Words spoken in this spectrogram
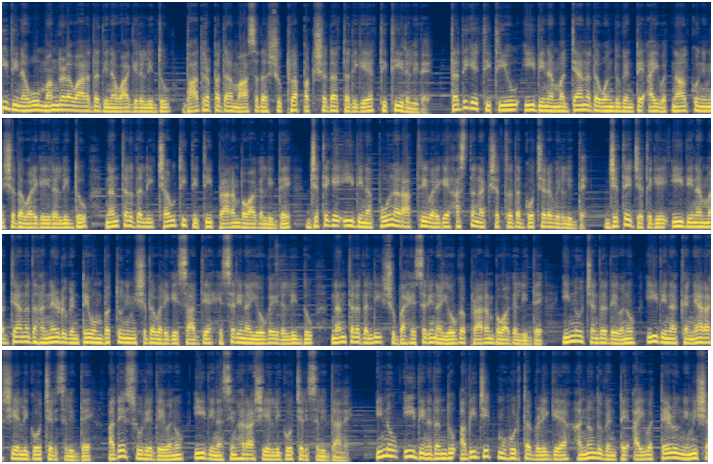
ಈ ದಿನವು ಮಂಗಳವಾರದ ದಿನವಾಗಿರಲಿದ್ದು ಭಾದ್ರಪದ ಮಾಸದ ಶುಕ್ಲ ಪಕ್ಷದ ತದಿಗೆಯ ತಿಥಿ ಇರಲಿದೆ. ತದಿಗೆ ತಿಥಿಯು ಈ ದಿನ ಮಧ್ಯಾಹ್ನದ ಒಂದು ಗಂಟೆ ಐವತ್ನಾಲ್ಕು ನಿಮಿಷದವರೆಗೆ ಇರಲಿದ್ದು, ನಂತರದಲ್ಲಿ ಚೌತಿ ತಿಥಿ ಪ್ರಾರಂಭವಾಗಲಿದ್ದೆ, ಜತೆಗೆ ಈ ದಿನ ಪೂರ್ಣ ರಾತ್ರಿವರೆಗೆ ಹಸ್ತ ನಕ್ಷತ್ರದ ಗೋಚರವಿರಲಿದ್ದೆ. ಜತೆ ಜತೆಗೆ ಈ ದಿನ ಮಧ್ಯಾಹ್ನದ ಹನ್ನೆರಡು ಗಂಟೆ ಒಂಬತ್ತು ನಿಮಿಷದವರೆಗೆ ಸಾಧ್ಯ ಹೆಸರಿನ ಯೋಗ ಇರಲಿದ್ದು, ನಂತರದಲ್ಲಿ ಶುಭ ಹೆಸರಿನ ಯೋಗ ಪ್ರಾರಂಭವಾಗಲಿದ್ದೆ. ಇನ್ನು ಚಂದ್ರದೇವನು ಈ ದಿನ ಕನ್ಯಾರಾಶಿಯಲ್ಲಿ ಗೋಚರಿಸಲಿದ್ದೆ. ಅದೇ ಸೂರ್ಯದೇವನು ಈ ದಿನ ಸಿಂಹರಾಶಿಯಲ್ಲಿ ಗೋಚರಿಸಲಿದ್ದಾನೆ. ಇನ್ನು ಈ ದಿನದಂದು ಅಭಿಜಿತ್ ಮುಹೂರ್ತ ಬೆಳಿಗ್ಗೆಯ ಹನ್ನೊಂದು ಗಂಟೆ ಐವತ್ತೇಳು ನಿಮಿಷ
